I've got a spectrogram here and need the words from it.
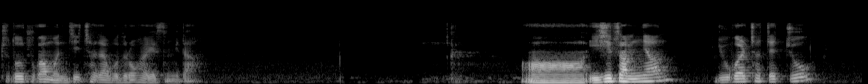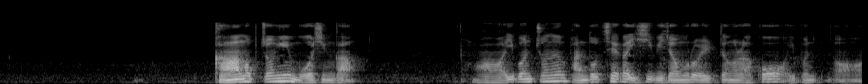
주도주가 뭔지 찾아보도록 하겠습니다. 어, 23년 6월 첫째 주 강한 업종이 무엇인가? 어, 이번 주는 반도체가 22점으로 1등을 하고 이번 어,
